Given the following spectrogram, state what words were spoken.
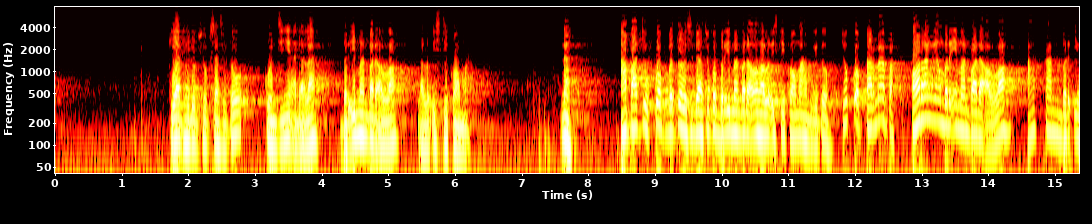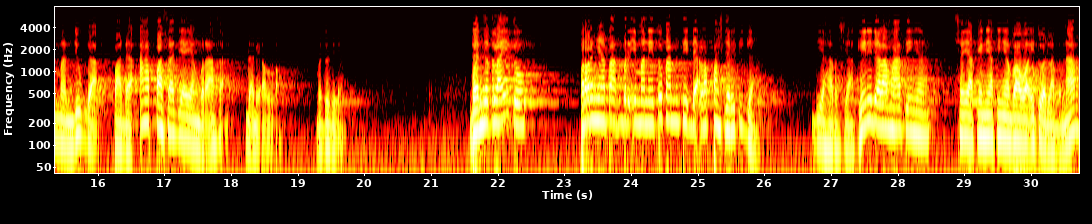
Kiat hidup sukses itu kuncinya adalah beriman pada Allah lalu istiqomah. Nah, apa cukup betul sudah cukup beriman pada Allah lalu istiqomah begitu? Cukup karena apa? Orang yang beriman pada Allah akan beriman juga pada apa saja yang berasal dari Allah. Betul tidak? Dan setelah itu, pernyataan beriman itu kan tidak lepas dari tiga. Dia harus yakini dalam hatinya, saya yakin-yakinnya bahwa itu adalah benar.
